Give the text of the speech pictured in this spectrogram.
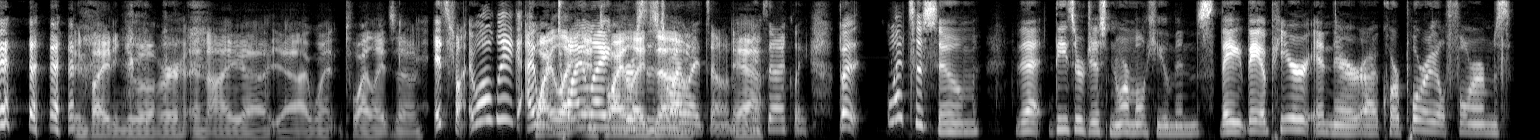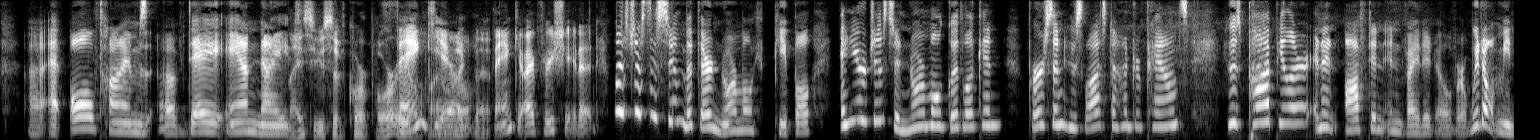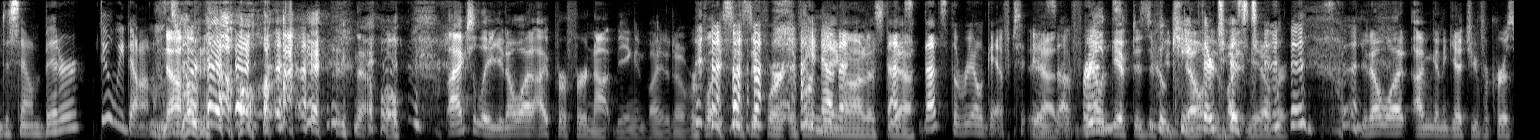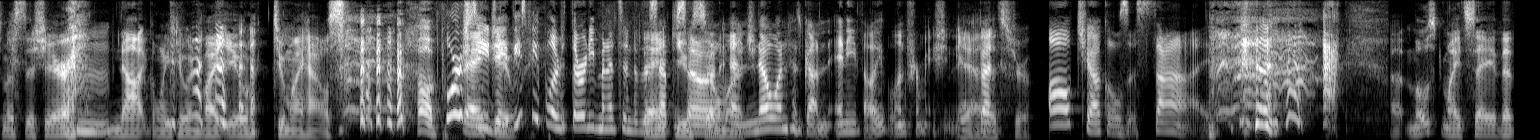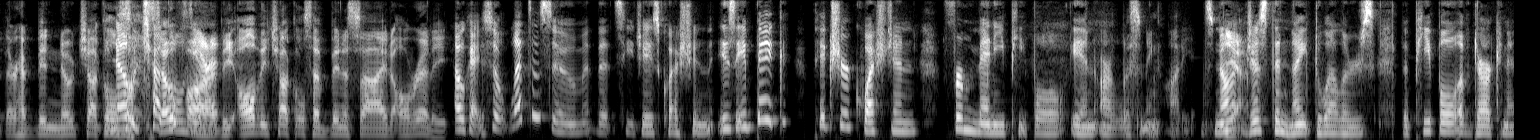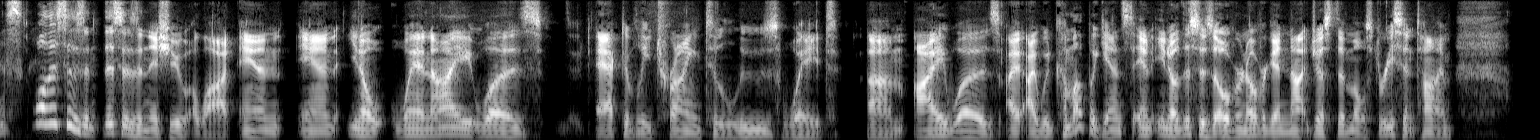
inviting you over, and I, uh, yeah, I went Twilight Zone. It's fine. Well, we, I Twilight went and Twilight, Twilight versus Zone. Twilight Zone. Yeah. exactly. But let's assume that these are just normal humans. They they appear in their uh, corporeal forms uh, at all times of day and night. Nice use of corporeal. Thank you. like that. Thank you. I appreciate it. Let's just assume that they're normal people and you're just a normal, good looking person who's lost 100 pounds, who's popular and often invited over. We don't mean to sound bitter, do we, Donald? No, no, no. Actually, you know what? I prefer not being invited over places if we're if we're know being that- honest. That's yeah. that's the real gift. Is, Yeah, uh, the real gift is if you keep don't their invite me over. You know what? I'm going to get you for Christmas this year. Mm-hmm. Not going to invite you to my house. oh, Poor CJ. you. These people are 30 minutes into this Thank episode, so and no one has gotten any valuable information yet. yeah, but that's true. all chuckles aside, Uh, most might say that there have been no chuckles, No so chuckles far. yet. The all the chuckles have been aside already. Okay, so let's assume that CJ's question is a big picture question for many people in our listening audience, not Yeah. just the night dwellers, the people of darkness. Well, this isn't this is an issue a lot, and and you know when I was actively trying to lose weight, um, I was I, I would come up against, and you know this is over and over again, not just the most recent time.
